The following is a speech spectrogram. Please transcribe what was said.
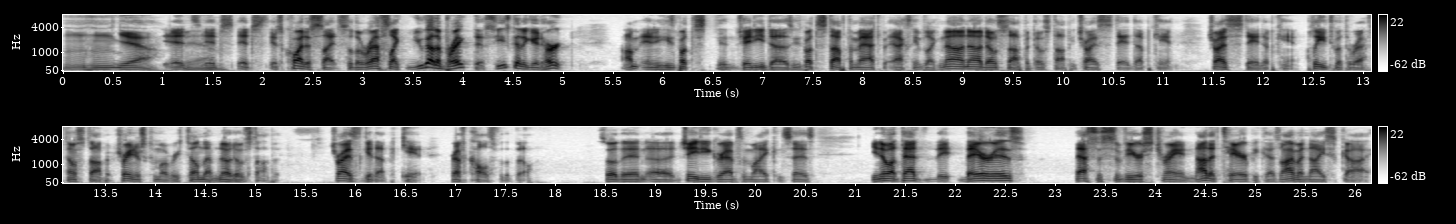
Mm, yeah, It's yeah. it's it's it's quite a sight. So the ref's like, "You got to break this. He's going to get hurt." Um, and he's about to. And JD does. He's about to stop the match, but Axiom's like, "No, no, don't stop it. Don't stop." He tries to stand up, can't. Tries to stand up, can't. Pleads with the ref, "Don't stop it." Trainers come over. He's telling them, "No, don't stop it." Tries to get up, he can't. Ref calls for the bell. So then uh, JD grabs the mic and says, "You know what that th- there is? That's a severe strain, not a tear, because I'm a nice guy."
